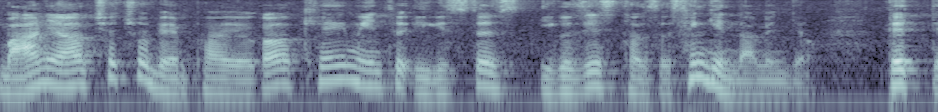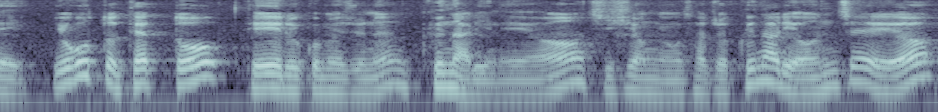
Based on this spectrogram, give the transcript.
만약 최초 뱀파이어가 came into existence, existence 생긴다면요. that day, 요것도 that도 day를 꾸며주는 그날이네요. 지시형 용사죠. 그날이 언제예요?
